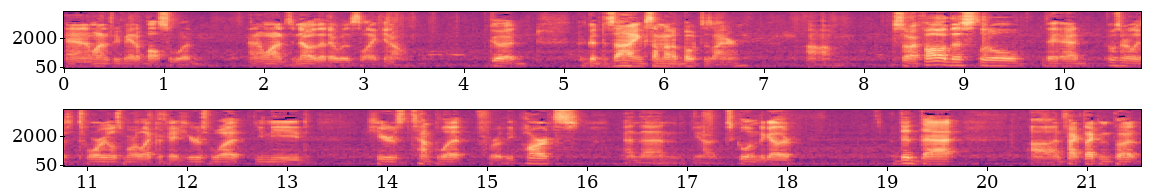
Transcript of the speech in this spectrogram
and I wanted it to be made of balsa wood, and I wanted to know that it was like, you know, good, a good design, because I'm not a boat designer. Um, so I followed this little, they had, it wasn't really tutorials, more like, okay, here's what you need, here's the template for the parts, and then, you know, to glue them together did that. Uh, in fact, I can put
